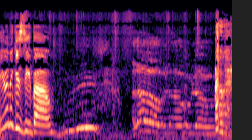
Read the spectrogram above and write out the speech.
you in a gazebo? Hello, hello, hello. Okay,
